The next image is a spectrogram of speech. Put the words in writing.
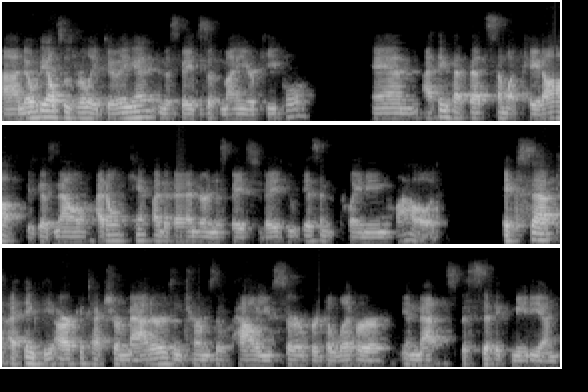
Uh, nobody else was really doing it in the space of money or people. And I think that that's somewhat paid off because now I don't can't find a vendor in the space today who isn't claiming cloud except I think the architecture matters in terms of how you serve or deliver in that specific medium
